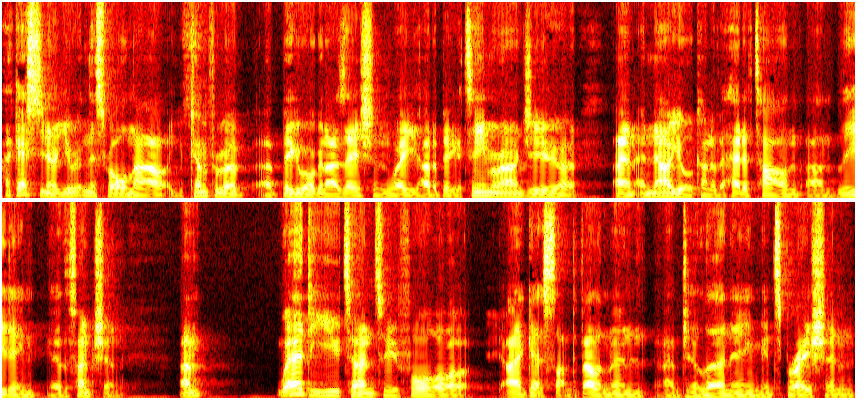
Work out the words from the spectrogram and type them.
I guess you know you're in this role now. You come from a, a bigger organization where you had a bigger team around you, uh, and and now you're kind of the head of talent, um, leading you know, the function. Um, where do you turn to for, I guess, like development, um, you know, learning, inspiration?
